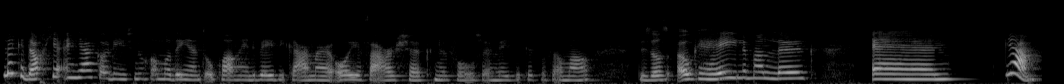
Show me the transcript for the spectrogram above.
Lekker dagje. En Jaco die is nog allemaal dingen aan het ophangen in de babykamer. Ooievaars, knuffels en weet ik het wat allemaal. Dus dat is ook helemaal leuk. En ja,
